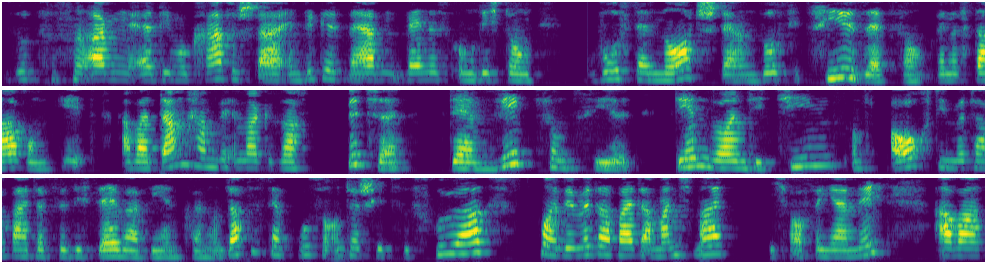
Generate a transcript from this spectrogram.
sozusagen äh, demokratisch da entwickelt werden, wenn es um Richtung wo ist der Nordstern, wo ist die Zielsetzung, wenn es darum geht. Aber dann haben wir immer gesagt, bitte, der Weg zum Ziel, den sollen die Teams und auch die Mitarbeiter für sich selber wählen können. Und das ist der große Unterschied zu früher, wo die Mitarbeiter manchmal, ich hoffe ja nicht, aber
